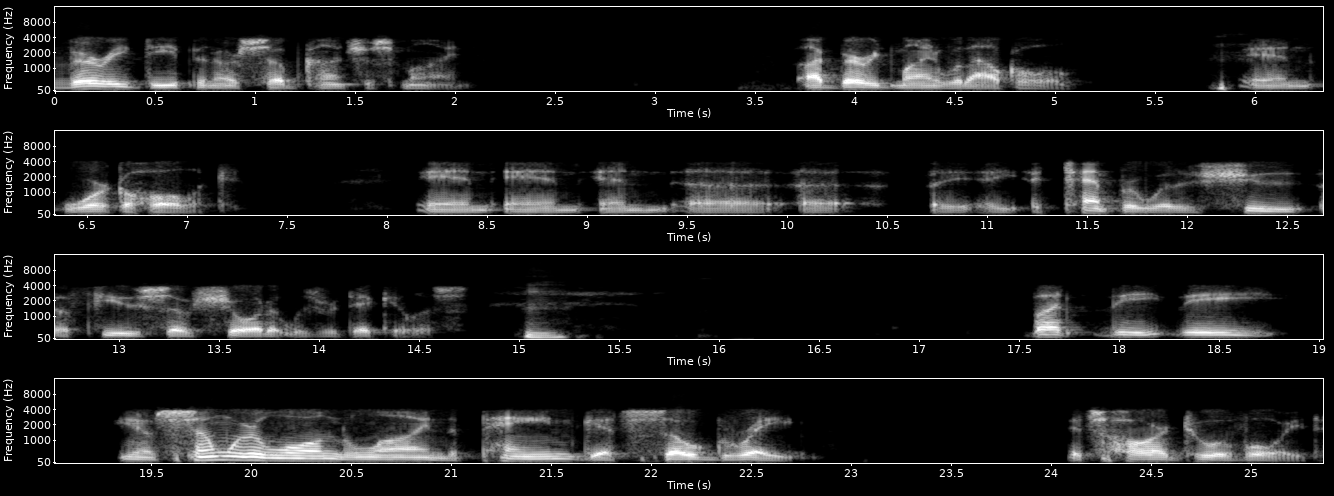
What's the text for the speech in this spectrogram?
very deep in our subconscious mind. I buried mine with alcohol and workaholic, and and and uh, uh a, a, temper with a shoe a fuse so short it was ridiculous. Hmm. But the the you know, somewhere along the line, the pain gets so great, it's hard to avoid.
